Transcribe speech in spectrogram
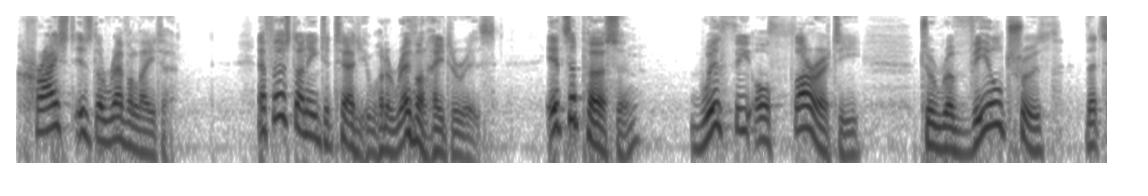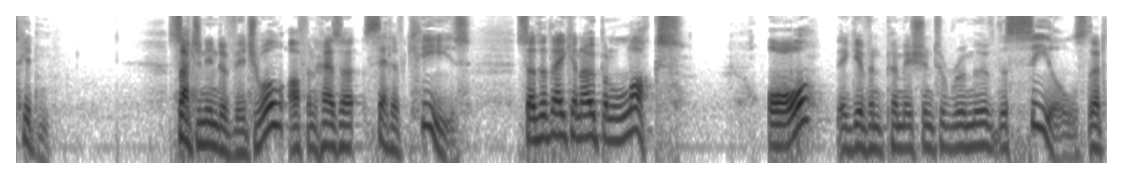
Christ is the revelator. Now, first, I need to tell you what a revelator is it's a person with the authority to reveal truth that's hidden. Such an individual often has a set of keys so that they can open locks, or they're given permission to remove the seals that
